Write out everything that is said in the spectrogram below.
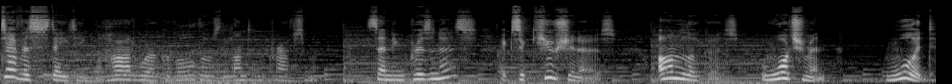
devastating the hard work of all those London craftsmen, sending prisoners, executioners, onlookers, watchmen, wood,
